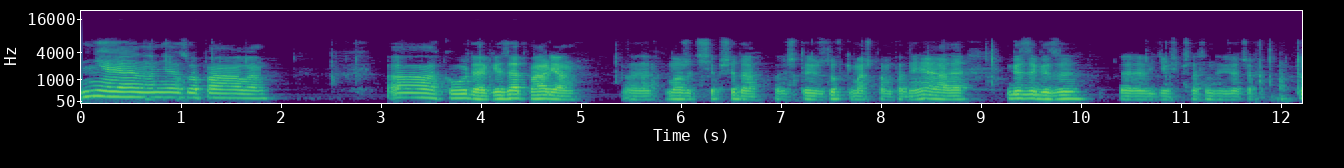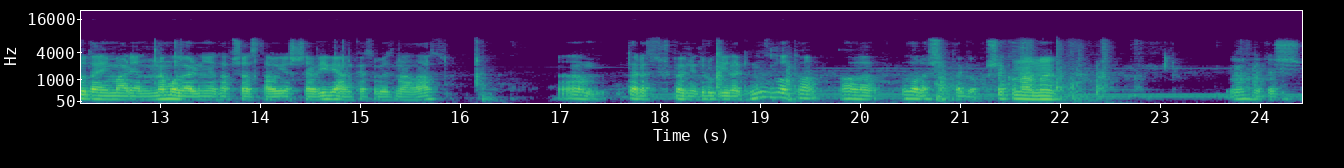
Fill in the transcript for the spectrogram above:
Nie, no nie złapałem. A, kurde, GZ Marian. Y, może ci się przyda, chociaż ty już złówki masz tam pewnie nie, ale gyzy, gyzy. Y, widzimy się przy następnych rzeczach. Tutaj Marian na Muller nie zaprzestał, jeszcze Viviankę sobie znalazł. Teraz już pewnie drugi Legii złota, ale zaraz się tego przekonamy. No, chociaż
